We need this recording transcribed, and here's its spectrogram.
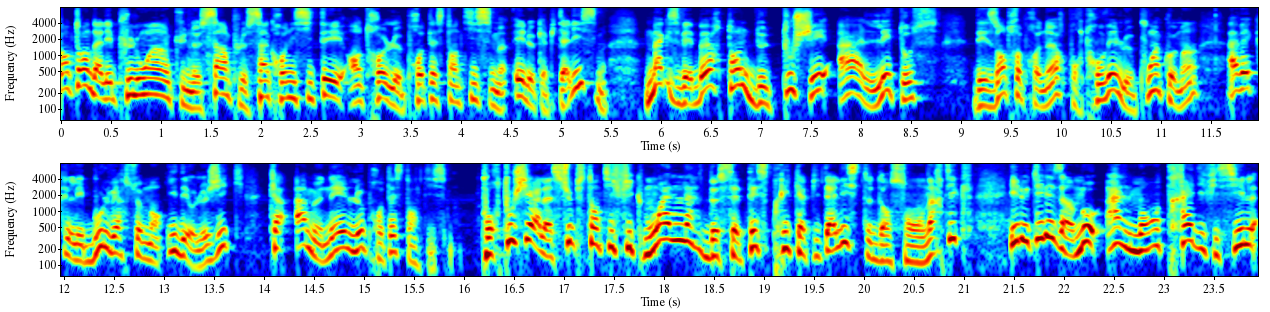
Tentant d'aller plus loin qu'une simple synchronicité entre le protestantisme et le capitalisme, Max Weber tente de toucher à l'éthos des entrepreneurs pour trouver le point commun avec les bouleversements idéologiques qu'a amené le protestantisme. Pour toucher à la substantifique moelle de cet esprit capitaliste dans son article, il utilise un mot allemand très difficile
